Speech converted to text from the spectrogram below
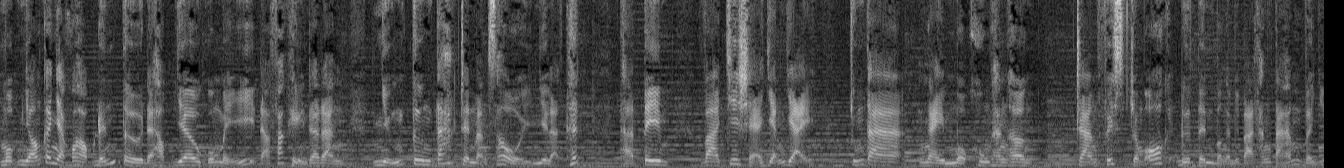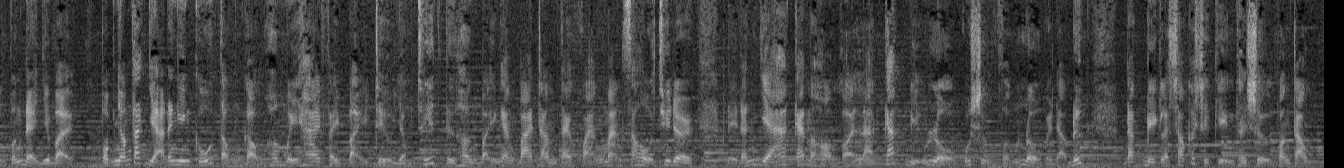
một nhóm các nhà khoa học đến từ Đại học Yale của Mỹ đã phát hiện ra rằng những tương tác trên mạng xã hội như là thích, thả tim và chia sẻ giảng dạy, chúng ta ngày một hung hăng hơn. Trang Fish.org đưa tin vào ngày 13 tháng 8 về những vấn đề như vậy. Một nhóm tác giả đã nghiên cứu tổng cộng hơn 12,7 triệu dòng tweet từ hơn 7.300 tài khoản mạng xã hội Twitter để đánh giá cái mà họ gọi là các biểu lộ của sự phẫn nộ về đạo đức, đặc biệt là sau các sự kiện thời sự quan trọng.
